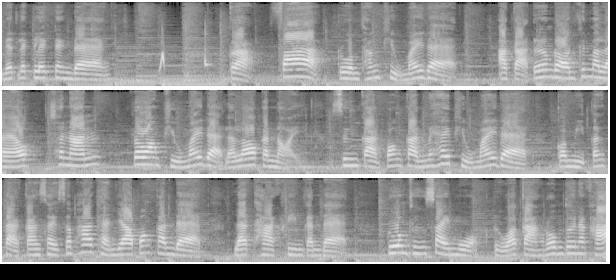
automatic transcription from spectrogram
เม็ดเล็ก ๆ แดง ๆ กระ้ารวมทั้งผิวไม่แดด อากาศเริ่มร้อนขึ้นมาแล้ว ฉะนั้นระวังผิวไม่แดดและลอกกันหน่อย ซึ่งการป้องกันไม่ให้ผิวไม่แดด ก็มีตั้งแต่การใส่เสื้อผ้าแขนยาวป้องกันแดด และทาครีมกันแดด รวมถึงใส่หมวกหรือว่ากางร่มด้วยนะคะ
